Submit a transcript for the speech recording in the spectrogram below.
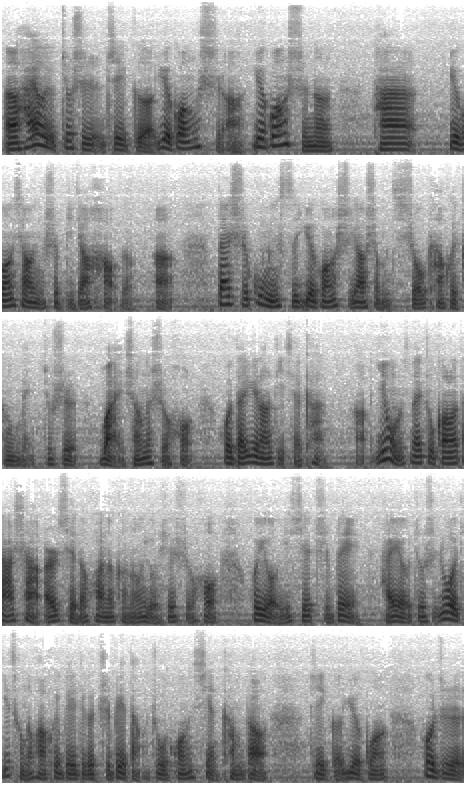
呃，还有就是这个月光石啊，月光石呢，它月光效应是比较好的啊。但是顾名思，月光石要什么时候看会更美？就是晚上的时候，或在月亮底下看啊。因为我们现在住高楼大厦，而且的话呢，可能有些时候会有一些植被，还有就是如果低层的话会被这个植被挡住光线，看不到这个月光，或者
